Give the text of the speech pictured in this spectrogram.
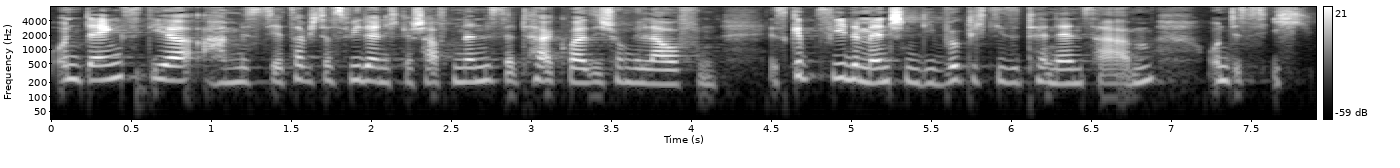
und denkst dir, ah Mist, jetzt habe ich das wieder nicht geschafft. Und dann ist der Tag quasi schon gelaufen. Es gibt viele Menschen, die wirklich diese Tendenz haben. Und ich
